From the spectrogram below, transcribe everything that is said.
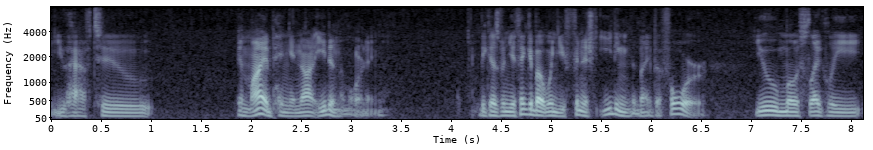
you have to, in my opinion, not eat in the morning. Because when you think about when you finished eating the night before, you most likely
